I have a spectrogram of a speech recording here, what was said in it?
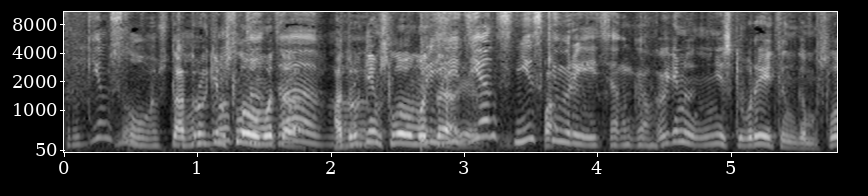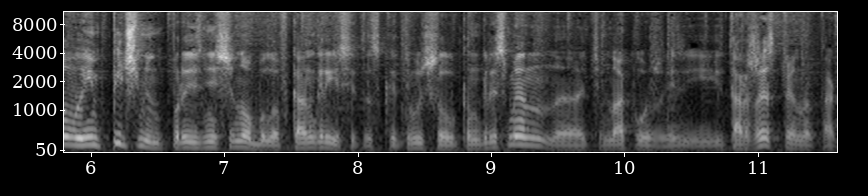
другим ну, словом. Что а другим словом это, да, а другим словом президент это... Президент с низким по, рейтингом. Каким низким рейтингом? Слово импичмент произнесено было в Конгрессе, так сказать. Вышел конгрессмен э, темнокожий и, и торжественно так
